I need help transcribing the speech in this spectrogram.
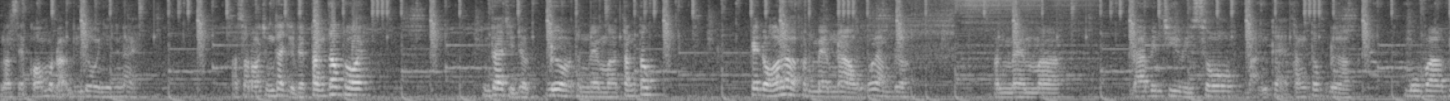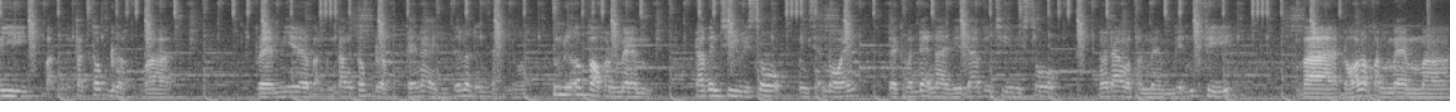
nó sẽ có một đoạn video như thế này. Và sau đó chúng ta chỉ việc tăng tốc thôi. Chúng ta chỉ được đưa vào phần mềm mà tăng tốc. Cái đó là phần mềm nào cũng làm được. Phần mềm à, DaVinci Resolve bạn có thể tăng tốc được. Movavi bạn cũng tăng tốc được. Và Premiere bạn cũng tăng tốc được. Cái này thì rất là đơn giản rồi chút nữa vào phần mềm DaVinci Resolve mình sẽ nói về cái vấn đề này vì DaVinci Resolve nó đang là phần mềm miễn phí. Và đó là phần mềm mà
